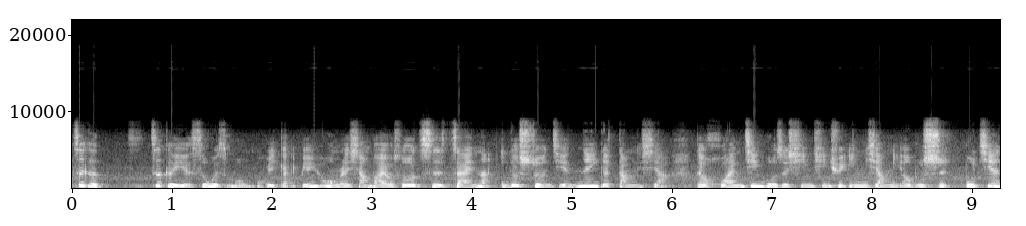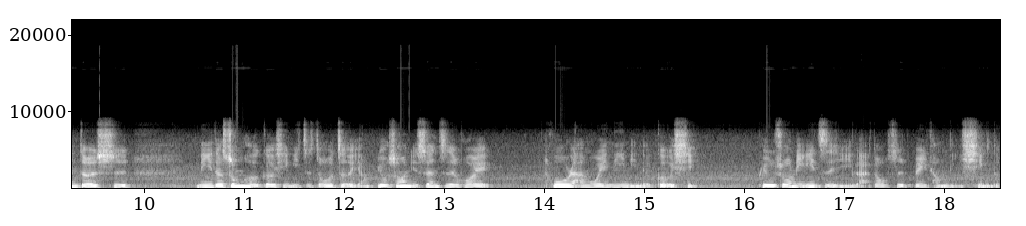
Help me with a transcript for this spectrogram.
这个。这个也是为什么我们会改变，因为我们的想法有时候是在那一个瞬间、那个当下的环境或是心情去影响你，而不是不见得是你的综合个性一直都是这样。有时候你甚至会突然违逆你的个性，比如说你一直以来都是非常理性的，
